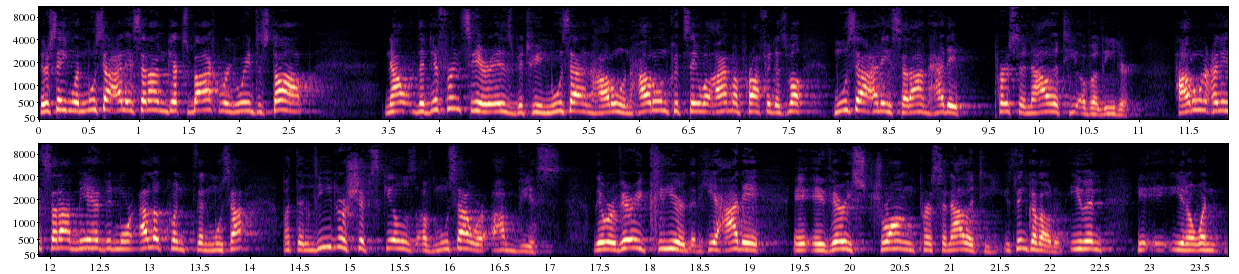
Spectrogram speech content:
They're saying when Musa alayhi gets back, we're going to stop. Now, the difference here is between Musa and Harun. Harun could say, well, I'm a prophet as well. Musa alayhi had a personality of a leader. Harun alayhi may have been more eloquent than Musa, but the leadership skills of Musa were obvious. They were very clear that he had a, a, a very strong personality. You think about it. Even, you know, when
